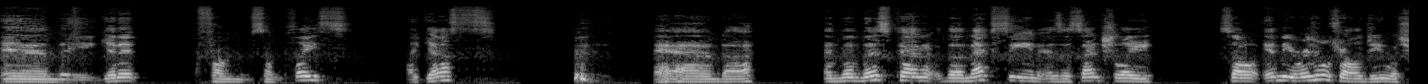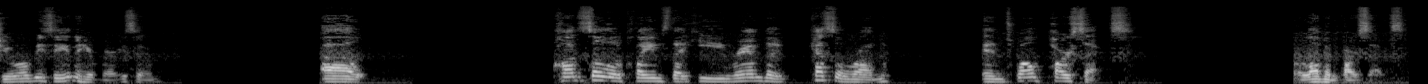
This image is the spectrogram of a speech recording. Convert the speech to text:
And they get it from some place, I guess. and uh and then this kind of the next scene is essentially so in the original trilogy, which you will be seeing here very soon. Uh Han Solo claims that he ran the Kessel Run in 12 parsecs. Or 11 parsecs.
